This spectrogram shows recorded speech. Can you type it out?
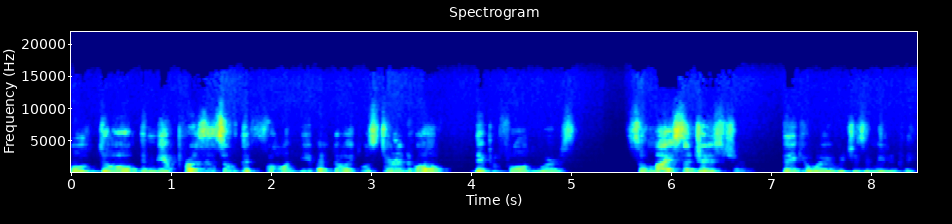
although the mere presence of the phone, even though it was turned off, they performed worse. So my suggestion, takeaway, which is immediately,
